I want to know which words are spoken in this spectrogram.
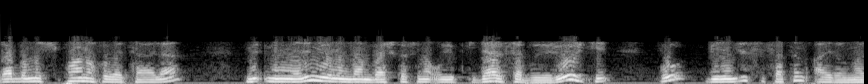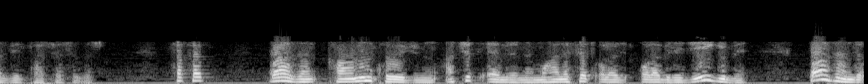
Rabbimiz Subhanahu ve Teala müminlerin yolundan başkasına uyup giderse buyuruyor ki bu birinci sıfatın ayrılmaz bir parçasıdır. Fakat bazen kanun koyucunun açık emrine muhalefet olabileceği gibi bazen de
